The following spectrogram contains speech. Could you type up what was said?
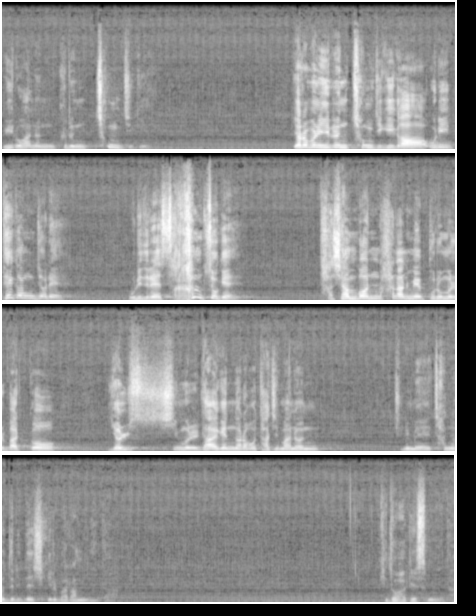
위로하는 그런 청지기. 여러분 이런 청지기가 우리 대강절에 우리들의 삶 속에 다시 한번 하나님의 부름을 받고 열심을 다하겠노라고 다짐하는 주님의 자녀들이 되시길 바랍니다. 기도하겠습니다.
